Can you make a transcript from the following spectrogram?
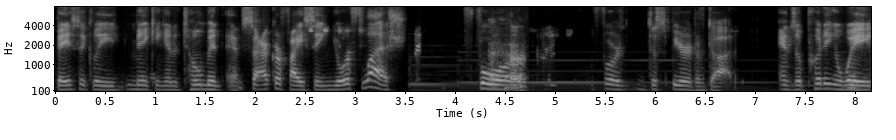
basically making an atonement and sacrificing your flesh for for the spirit of God. And so putting away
